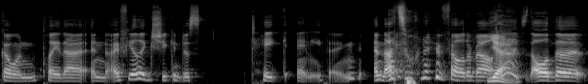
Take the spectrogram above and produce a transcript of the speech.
go and play that, and I feel like she can just take anything, and that's what I felt about Yeah. all the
